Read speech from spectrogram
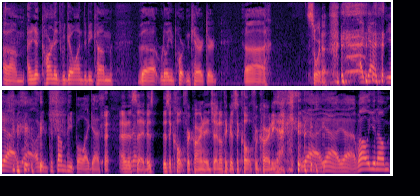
Um, and yet Carnage would go on to become the really important character uh, sorta. I guess, yeah, yeah. I mean, to some people, I guess. I'm gonna say there's there's a cult for Carnage. I don't think there's a cult for Cardiac. yeah, yeah, yeah. Well, you know,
